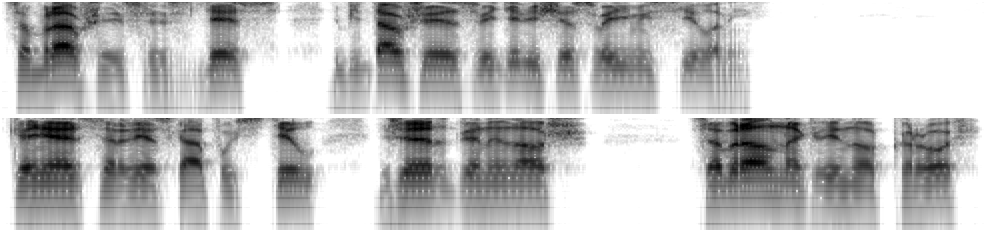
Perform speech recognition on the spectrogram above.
собравшиеся здесь и питавшие святилище своими силами. Конец резко опустил жертвенный нож, собрал на клинок кровь,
